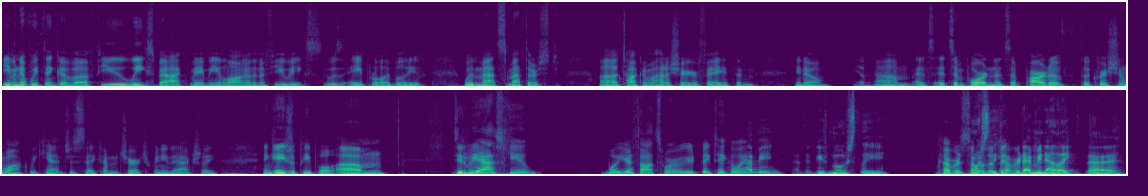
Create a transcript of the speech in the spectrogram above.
Even if we think of a few weeks back, maybe longer than a few weeks, it was April, I believe, with Matt Smethurst uh, talking about how to share your faith, and you know, Yep. um, it's it's important. It's a part of the Christian walk. We can't just say come to church. We need to actually engage with people. Um, did we ask you what your thoughts were? Or your big takeaway? I mean, I think we've mostly covered some mostly of the big, covered. I mean, I like the.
